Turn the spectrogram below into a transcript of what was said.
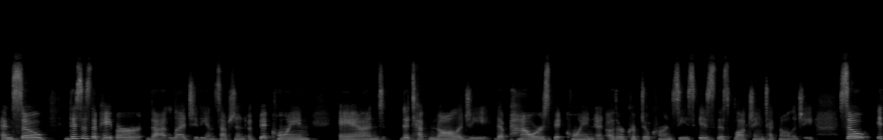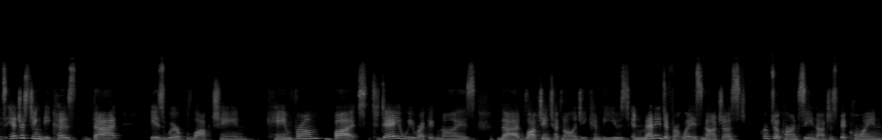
And so, this is the paper that led to the inception of Bitcoin and the technology that powers Bitcoin and other cryptocurrencies is this blockchain technology. So it's interesting because that is where blockchain came from. But today we recognize that blockchain technology can be used in many different ways, not just cryptocurrency, not just Bitcoin,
